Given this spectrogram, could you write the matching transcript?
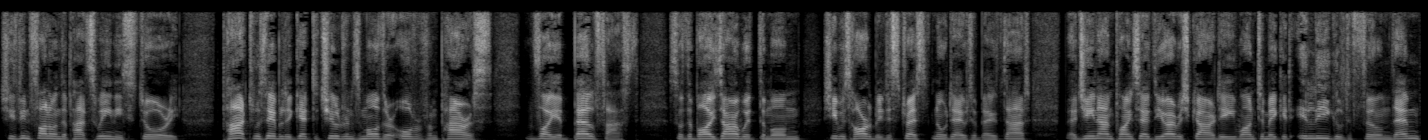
She's been following the Pat Sweeney story. Pat was able to get the children's mother over from Paris via Belfast. So the boys are with the mum. She was horribly distressed, no doubt about that. Uh, Jean Ann points out the Irish Gardaí want to make it illegal to film them.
